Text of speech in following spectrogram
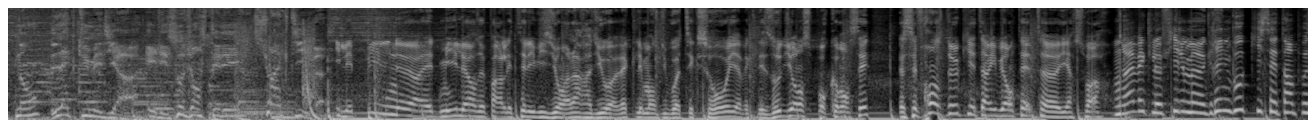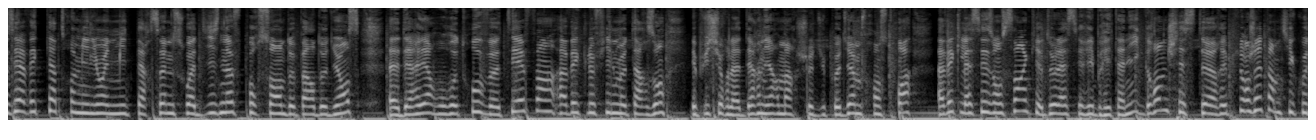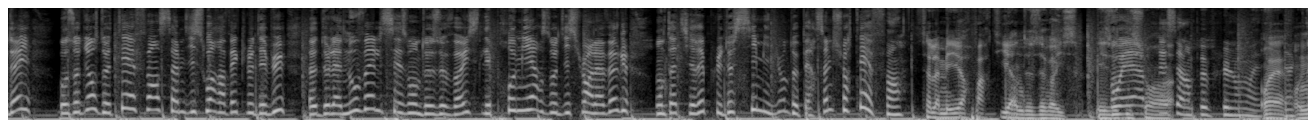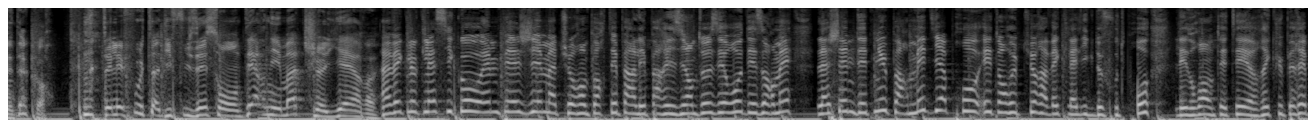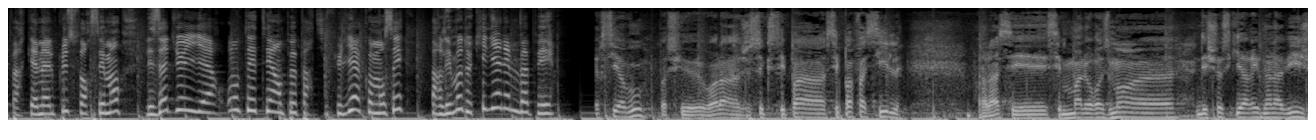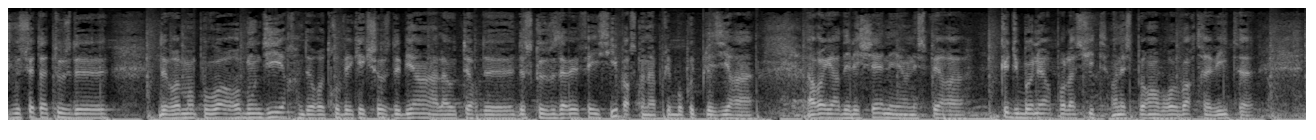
Maintenant, l'actu média et les audiences télé sur Active. Il est pile une heure et demie, l'heure de parler télévision à la radio avec Clémence Dubois-Texero et avec les audiences pour commencer. C'est France 2 qui est arrivé en tête euh, hier soir. Ouais, avec le film Green Book qui s'est imposé avec 4 millions et demi de personnes, soit 19% de part d'audience. Euh, Derrière, on retrouve TF1 avec le film Tarzan. Et puis sur la dernière marche du podium, France 3 avec la saison 5 de la série britannique Grandchester. Et puis on jette un petit coup d'œil aux audiences de TF1 samedi soir avec le début euh, de la nouvelle saison de The Voice. Les premières auditions à l'aveugle ont attiré plus de 6 millions de personnes sur TF1. C'est la meilleure partie hein, de The Voice. Les Ouais, après hein. c'est un peu plus long. Ouais, on est d'accord. Téléfoot a diffusé son dernier match hier. Avec le Classico au MPSG, match remporté par les Parisiens 2-0. Désormais, la chaîne détenue par Mediapro est en rupture avec la Ligue de Foot Pro. Les droits ont été récupérés par Canal+. Forcément, les adieux hier ont été un peu particuliers, à commencer par les mots de Kylian Mbappé. Merci à vous parce que voilà, je sais que c'est pas c'est pas facile. Voilà, c'est malheureusement euh, des choses qui arrivent dans la vie. Je vous souhaite à tous de de vraiment pouvoir rebondir, de retrouver quelque chose de bien à la hauteur de de ce que vous avez fait ici parce qu'on a pris beaucoup de plaisir à à regarder les chaînes et on espère euh, que du bonheur pour la suite en espérant vous revoir très vite euh,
